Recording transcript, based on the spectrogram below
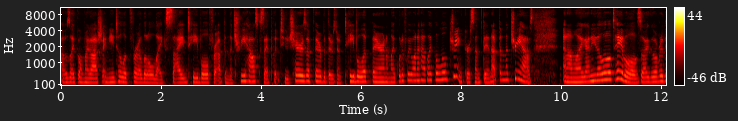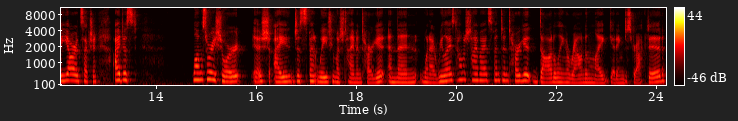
I was like, "Oh my gosh, I need to look for a little like side table for up in the treehouse cuz I put two chairs up there, but there's no table up there." And I'm like, "What if we want to have like a little drink or something up in the treehouse?" And I'm like, "I need a little table." So I go over to the yard section. I just long story short, ish, I just spent way too much time in Target. And then when I realized how much time I had spent in Target dawdling around and like getting distracted,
